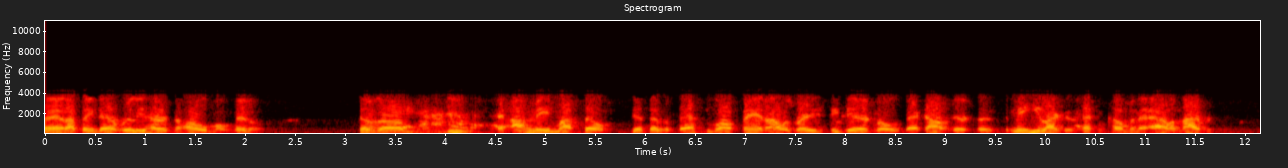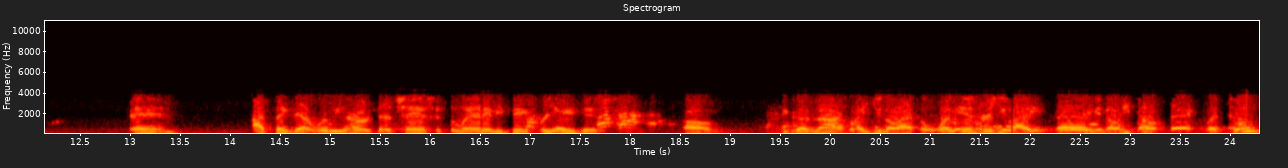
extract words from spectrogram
Man, I think that really hurt the whole momentum. Because um, you, I mean myself, just as a basketball fan, I was ready to see Derrick Rose back out there because to me he like the second coming of Allen Iverson, and I think that really hurt their chances to land any big free agents. Um, because now it's like you know after one injury you like, eh, you know he bounced back, but two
